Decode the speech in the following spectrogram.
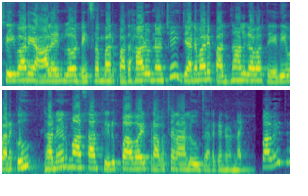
శ్రీవారి ఆలయంలో డిసెంబర్ పదహారు నుంచి జనవరి పద్నాలుగవ తేదీ వరకు ధనుర్మాస తిరుపావై ప్రవచనాలు జరగనున్నాయి. పవిత్ర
